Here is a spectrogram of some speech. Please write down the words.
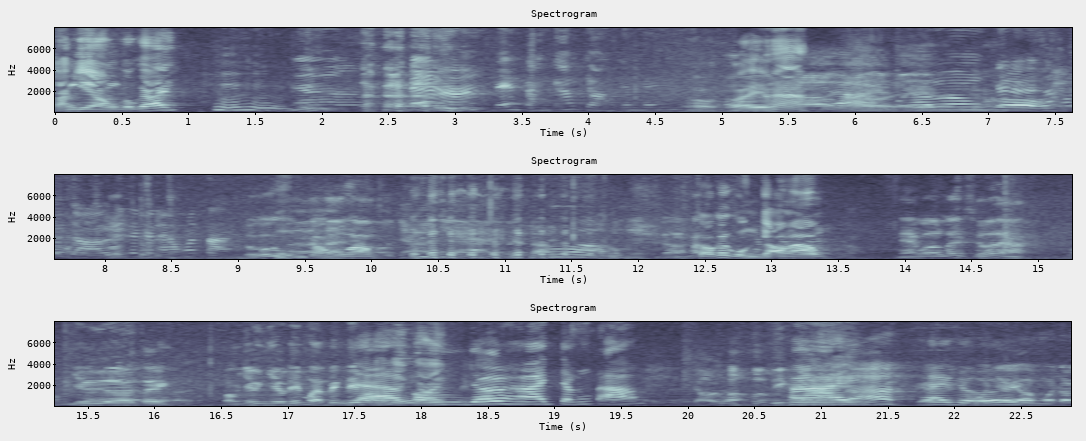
Tặng gì không cô gái? bé hả để em tặng cái áo tròn cho em bé Rồi, có em ha. Rồi, cảm em. ơn này là cô cái không tặng Rồi có cái quần tròn luôn không? ơn Đó. Có cái quần tròn không? Nè qua lấy sữa nè. Còn dư ờ, tiền. Còn dư nhiêu điểm rồi biết điểm dạ điểm còn dư hai trăm tám không? Biết hai hai chú rưỡi ôm cho.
